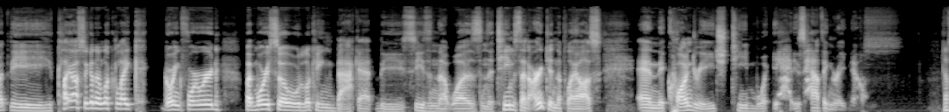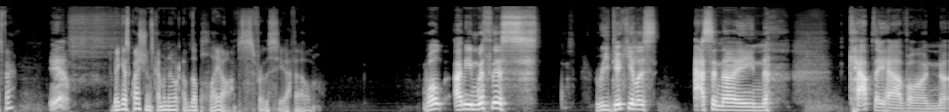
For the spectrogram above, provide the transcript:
what the playoffs are going to look like going forward, but more so looking back at the season that was and the teams that aren't in the playoffs and the quandary each team is having right now. That's fair. Yeah. The biggest questions coming out of the playoffs for the CFL. Well, I mean, with this ridiculous, asinine cap they have on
